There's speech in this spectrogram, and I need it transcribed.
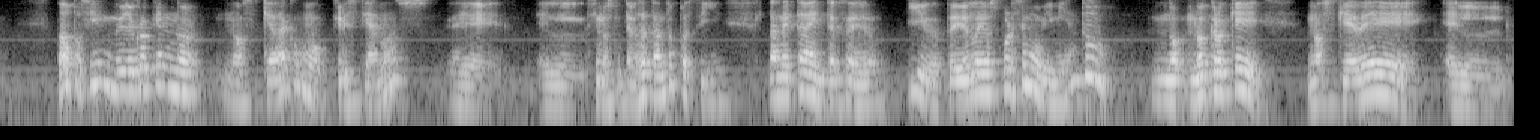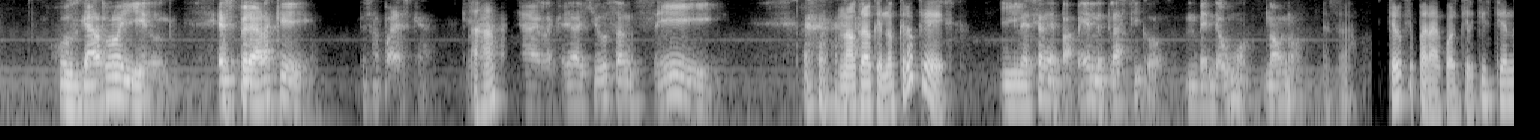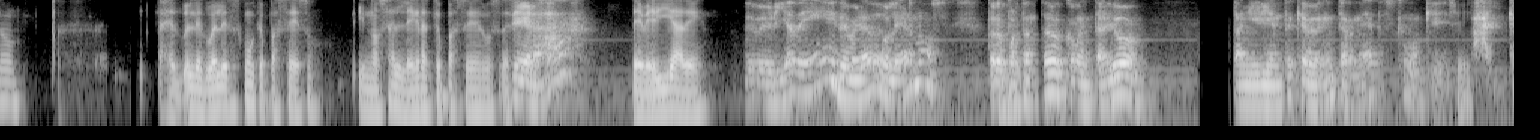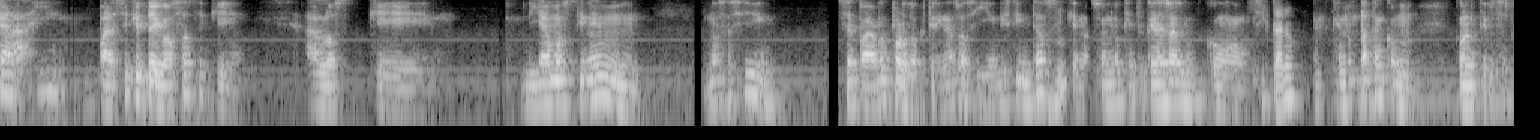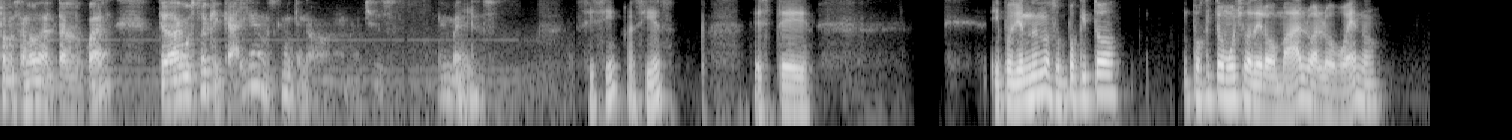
No, pues sí, yo creo que no, nos queda como cristianos. Eh, el, si nos interesa tanto, pues sí, la neta, interceder y pedirle a Dios por ese movimiento. No, no creo que nos quede el juzgarlo y el esperar a que desaparezca. Ajá. Ya, la caída de Houston, sí. No, creo que no. Creo que. Iglesia de papel, de plástico, vende humo. No, no creo que para cualquier cristiano le, duele, es como que pase eso. Y no se alegra que pase eso. ¿Será? Debería de. Debería de, debería de dolernos. Pero por tanto comentario tan hiriente que veo en internet, es como que, ay, caray, parece que te gozas de que a los que, digamos, tienen, no sé si separarlo por doctrinas o así distintas, que no son lo que tú crees como... Sí, claro. Que no empatan con, con lo que estás profesando tal, tal cual. Te da gusto que caigan, es como que no, manches, no inventes. Sí. sí, así es. Este... Y pues yéndonos un poquito, un poquito mucho de lo malo a lo bueno,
